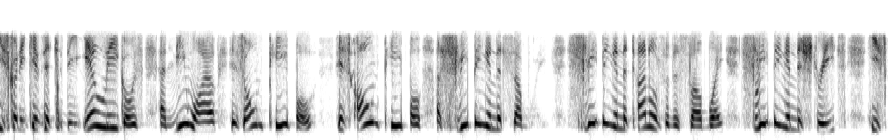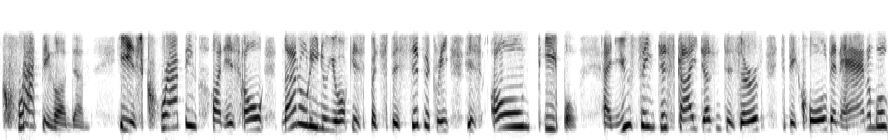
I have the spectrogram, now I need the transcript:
He's going to give it to the illegals, and meanwhile, his own people, his own people are sleeping in the subway, sleeping in the tunnels of the subway, sleeping in the streets. He's crapping on them. He is crapping on his own, not only New Yorkers, but specifically his own people. And you think this guy doesn't deserve to be called an animal?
